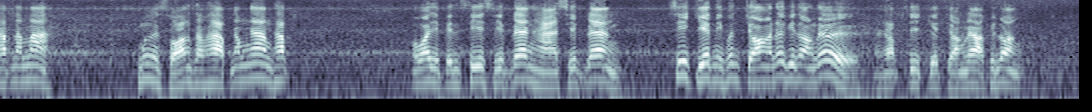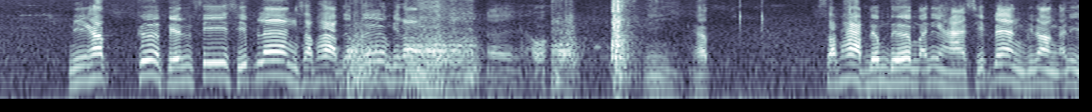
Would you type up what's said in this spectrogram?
ครับนำมามือสองสภาพงามๆครับเพราะว่าจะเป็น40แรงหาสิบแรงสี่เกียรนี่เพิ่นจองเด้อพี่น้องเด้อนะครับสี่เกียรจองแล้วพี่น้อง นี่ครับคือเป็น40แรงสภาพเดิมๆพี่น้องเออเอานี่นครับ สภาพเดิมๆอันนี้หาสิบแรงพี่น้อง อันนี้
